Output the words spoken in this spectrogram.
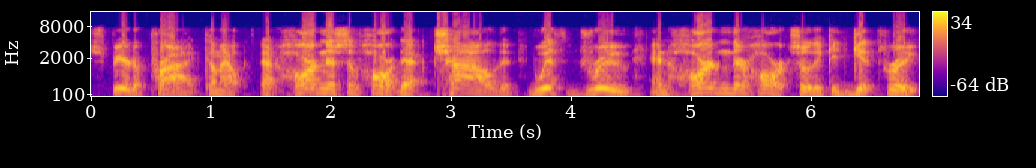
Spirit of pride, come out. That hardness of heart, that child that withdrew and hardened their heart. Heart so they could get through.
